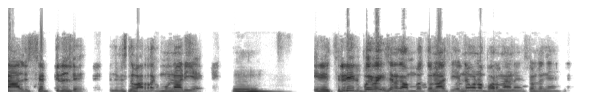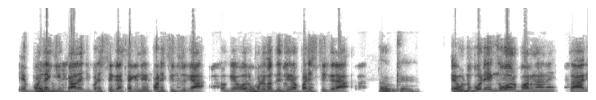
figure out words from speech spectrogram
நாலு செட்டில்டு இந்த விஷயம் வர்றதுக்கு முன்னாடியே. இனி திருடிட்டு போய் வயசு எனக்கு ஐம்பத்தொன்னு ஆச்சு. என்ன பண்ண போறேன் நானு? சொல்லுங்க. என் பிள்ளை இங்க காலேஜ் படிச்சுட்டு இருக்கா செகண்டரி படிச்சுட்டு இருக்கா? ஓகே ஒரு பிள்ளை பத்து படிச்சுட்டு இருக்கா? ஓகே விட்டு போட்டு எங்க போற போறேன் நானு? சார்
